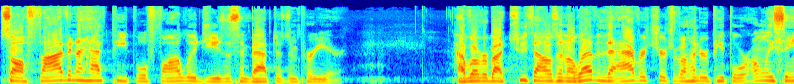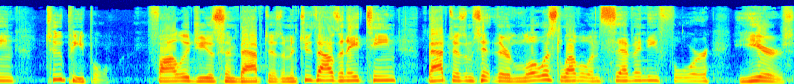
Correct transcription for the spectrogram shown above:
saw five and a half people follow Jesus in baptism per year. However, by 2011, the average church of 100 people were only seeing two people follow Jesus in baptism. In 2018, baptisms hit their lowest level in 74 years.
